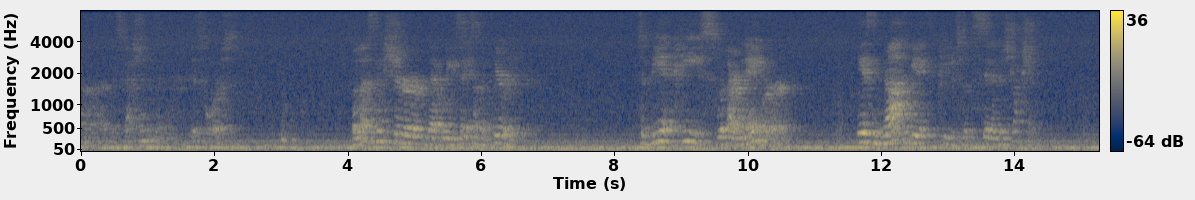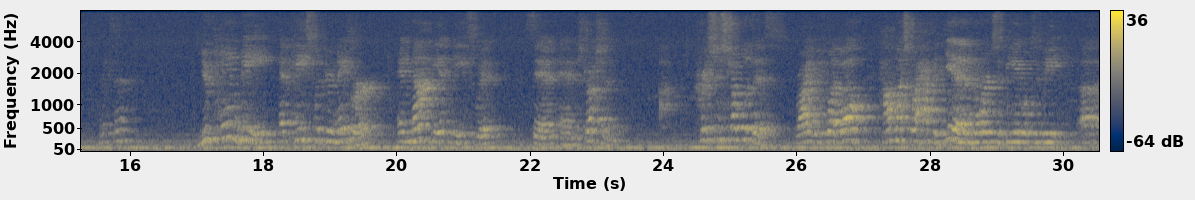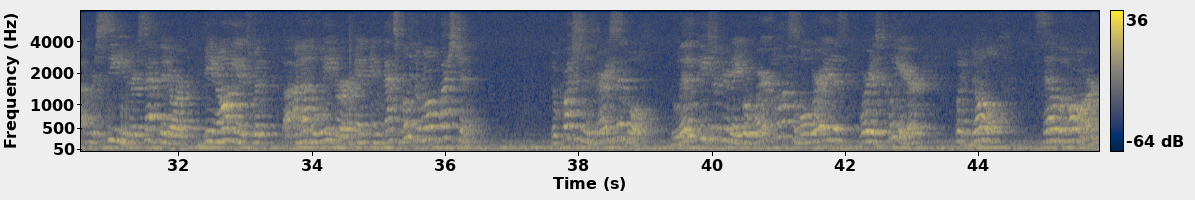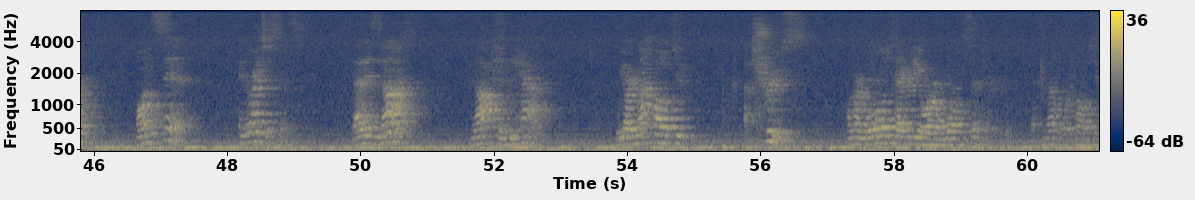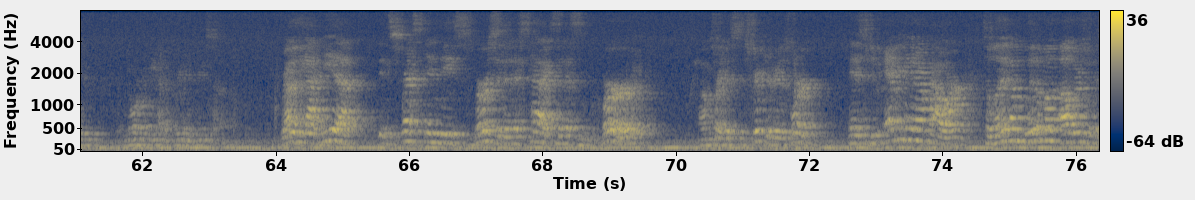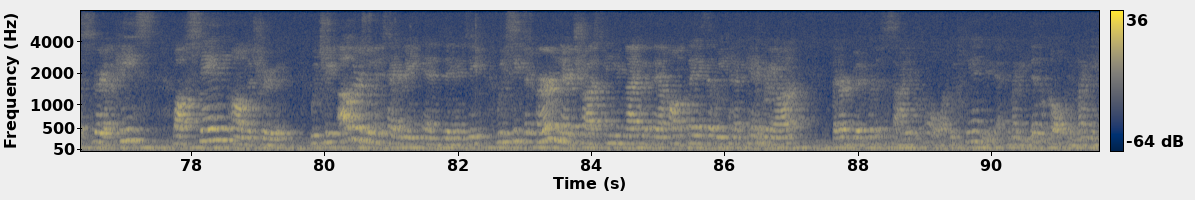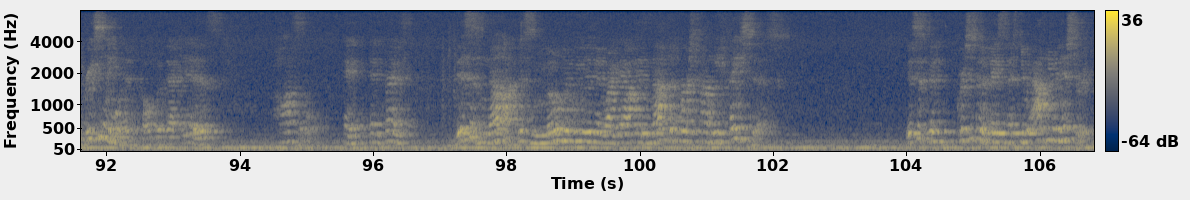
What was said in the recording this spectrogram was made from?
uh, discussions and discourse. But let's make sure that we say something clearly. to be at peace with our neighbor is not to be at peace with sin and destruction. Make sense? You can be at peace with your neighbor and not be at peace with sin and destruction. Christians struggle with this, right? We feel like, well, how much do I have to give in order to be able to be uh, received or accepted or be an audience with uh, an unbeliever? And, and that's really the wrong question. The question is very simple. Live at peace with your neighbor where possible, where it is, where it is clear, but don't sell the farm on sin and righteousness. That is not an option we have. We are not called to a truce on our moral integrity or our moral center. That's not what we're called to, nor do we have the freedom to do so. Rather, the idea expressed in these verses, in this text, in this verb, I'm sorry, this descriptor here, this word, is to do everything in our power to live, live among others with a spirit of peace while standing on the truth. We treat others with integrity and dignity. We seek to earn their trust and unite with them on things that we can, can agree on that are good for the society as a whole. What we can do that. It might be difficult, it might be increasingly more difficult, but that is possible. And, and friends, this is not, this moment we live in right now is not the first time we face this. This has been, Christians have been facing this throughout human history.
